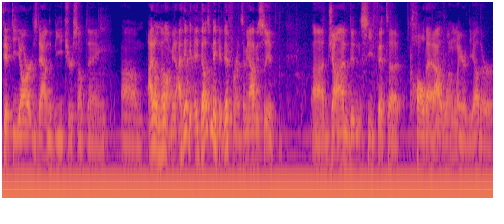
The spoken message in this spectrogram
fifty yards down the beach or something? Um, I don't know. I mean, I think it does make a difference. I mean, obviously, it, uh, John didn't see fit to call that out one way or the other.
